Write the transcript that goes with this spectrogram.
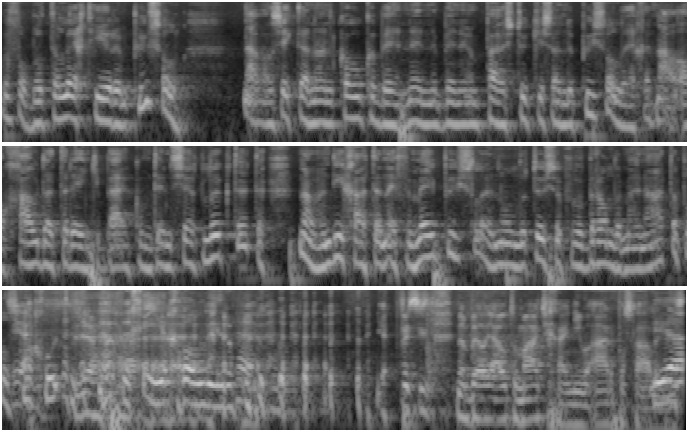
Bijvoorbeeld, er ligt hier een puzzel. Nou, als ik dan aan het koken ben en er ben ik een paar stukjes aan de puzzel leggen. Nou, al gauw dat er eentje bij komt en zegt, lukt het? Nou, en die gaat dan even mee puzzelen. En ondertussen verbranden mijn aardappels. Ja. Maar goed, Ja. dan begin je gewoon weer op. Ja, precies. Dan bel je automaatje, ga je nieuwe aardappels halen. Ja,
